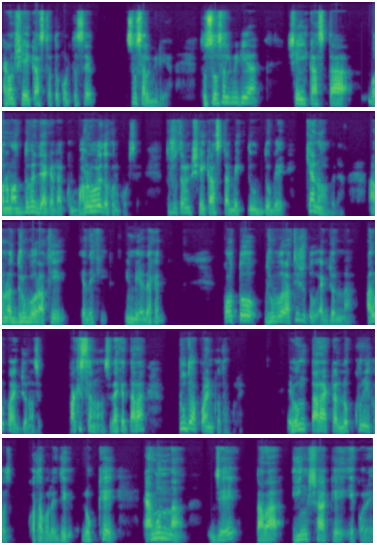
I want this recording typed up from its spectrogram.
এখন সেই কাজটা তো করতেছে সোশ্যাল মিডিয়া তো সোশ্যাল মিডিয়া সেই কাজটা গণমাধ্যমের জায়গাটা খুব ভালোভাবে দখল করছে। তো সুতরাং সেই কাজটা ব্যক্তি উদ্যোগে কেন হবে না? আমরা ধ্রুব রাথিকে দেখি? ইন্ডিয়া দেখেন। কত ধ্রুব রাথি শুধু একজন না আরও কয়েকজন আছে। পাকিস্তানও আছে। দেখেন, তারা টু দা পয়েন্ট কথা বলে। এবং তারা একটা লক্ষ্য নিয়ে কথা বলে যে লক্ষ্যে এমন না যে তারা হিংসাকে এ করে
